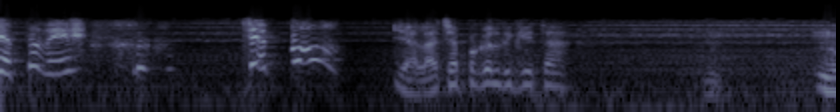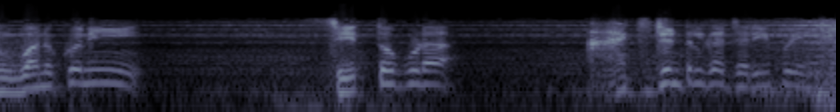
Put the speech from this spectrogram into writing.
చెప్పవే చెప్పు! ఎలా చెప్పగలదు గీత? నువ్వనుకుని సీతతో కూడా యాక్సిడెంటల్గా జరిగిపోయింది.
